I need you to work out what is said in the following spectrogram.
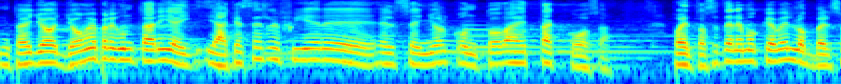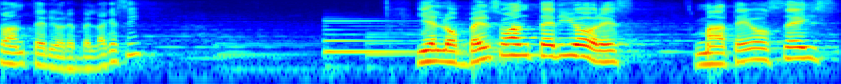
entonces yo, yo me preguntaría, ¿y a qué se refiere el Señor con todas estas cosas? Pues entonces tenemos que ver los versos anteriores, ¿verdad que sí? Y en los versos anteriores, Mateo 6,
